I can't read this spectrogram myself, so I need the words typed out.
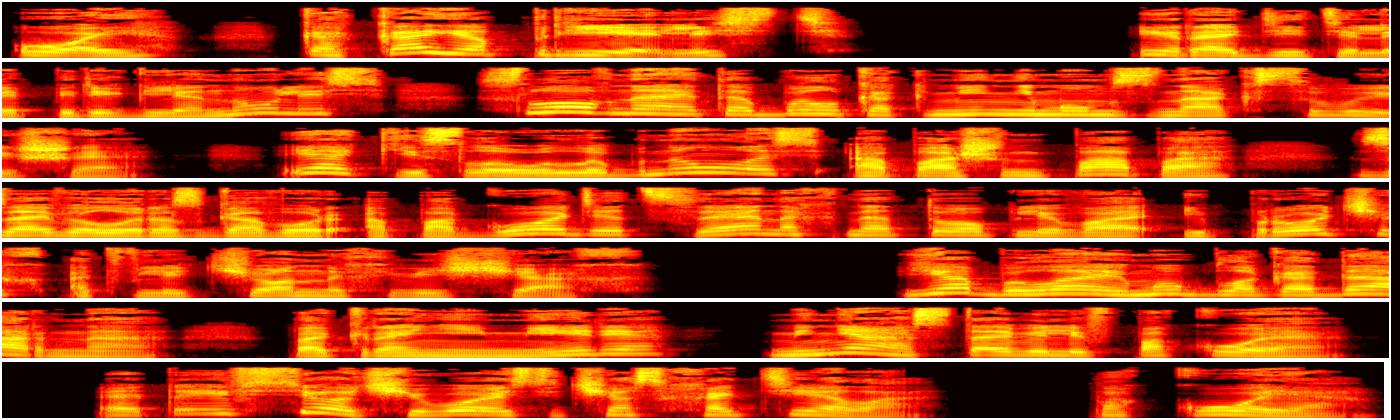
«Ой, какая прелесть!» И родители переглянулись, словно это был как минимум знак свыше. Я кисло улыбнулась, а Пашин папа завел разговор о погоде, ценах на топливо и прочих отвлеченных вещах. Я была ему благодарна, по крайней мере, меня оставили в покое. Это и все, чего я сейчас хотела. Покоя.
